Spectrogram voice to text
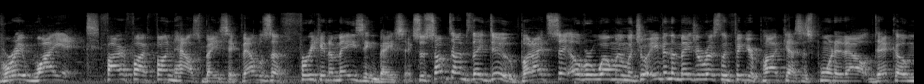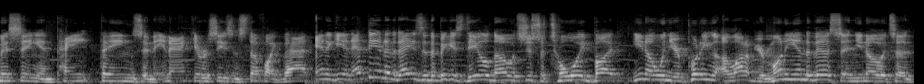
Bray Wyatt Firefly Funhouse basic. That was a freaking amazing basic. So sometimes they do, but I'd say overwhelming majority, even the Major Wrestling Figure Podcast has pointed out deco missing and paint things and inaccuracies and stuff like that. And again, at the end of the day, is it the biggest deal? No, it's just a toy, but you know, when you're putting a lot of your money into this and you know, it's a,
